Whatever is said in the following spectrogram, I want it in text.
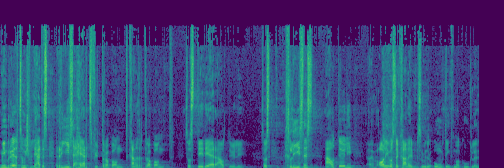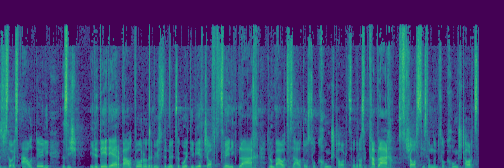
Mein Bruder zum Beispiel, der hat ein riesen Herz für Trabant. Kennt ihr Trabant? So ein DDR-Autöli. So ein kleines Autöli. Alle, die es nicht kennen, müssen unbedingt mal googeln. Das ist so ein Autöli, das ist in der DDR gebaut worden, oder wisst ihr, nicht so gute Wirtschaft, zu wenig Blech, darum baut das Auto aus so Kunstharz. Oder? Also kein Blechchassis, sondern so Kunstharz.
